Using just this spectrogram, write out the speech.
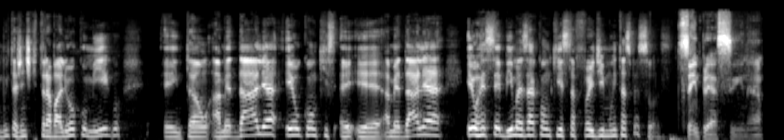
muita gente que trabalhou comigo. Então, a medalha eu conquistei. É, é, a medalha eu recebi, mas a conquista foi de muitas pessoas. Sempre é assim, né?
